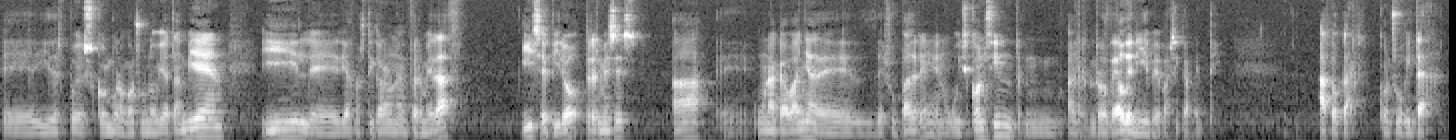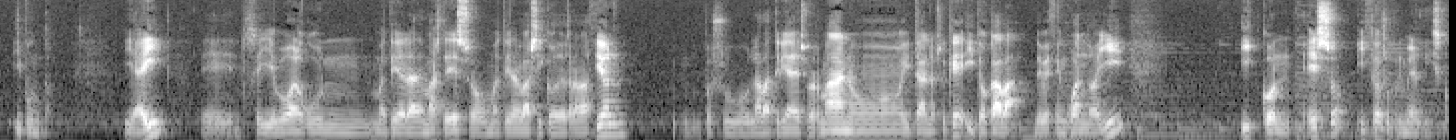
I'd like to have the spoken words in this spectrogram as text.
eh, y después con, bueno, con su novia también y le diagnosticaron una enfermedad y se piró tres meses a una cabaña de, de su padre en Wisconsin, rodeado de nieve básicamente, a tocar con su guitarra y punto. Y ahí eh, se llevó algún material, además de eso, un material básico de grabación, pues su- la batería de su hermano y tal, no sé qué, y tocaba de vez en cuando allí, y con eso hizo su primer disco.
